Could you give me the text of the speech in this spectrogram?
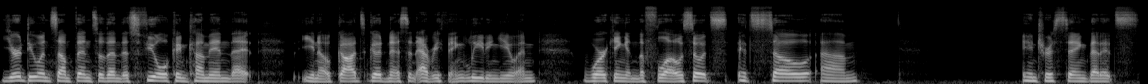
you're doing something so then this fuel can come in that you know god's goodness and everything leading you and working in the flow. So it's it's so um interesting that it's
